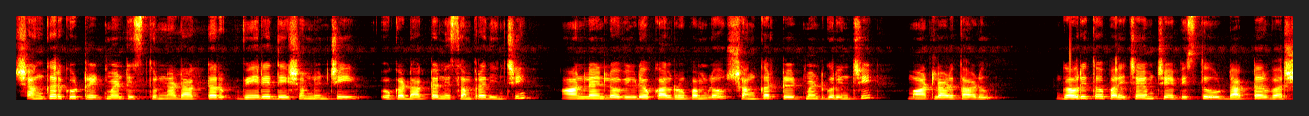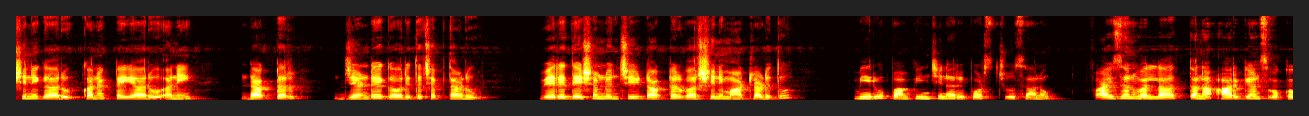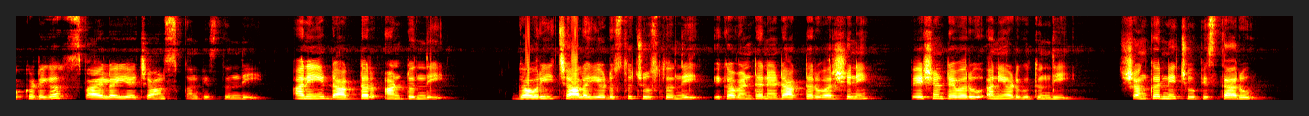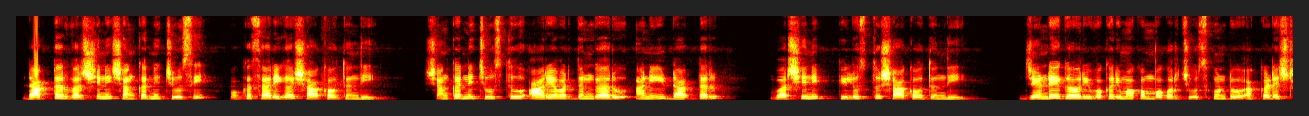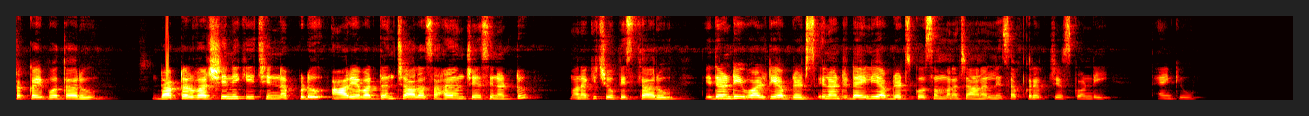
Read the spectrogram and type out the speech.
శంకర్కు treatment ఇస్తున్న doctor వేరే దేశం నుంచి ఒక డాక్టర్ని సంప్రదించి ఆన్లైన్లో వీడియో కాల్ రూపంలో శంకర్ ట్రీట్మెంట్ గురించి మాట్లాడుతాడు. గౌరితో పరిచయం చేపిస్తూ డాక్టర్ వర్షిణి గారు కనెక్ట్ అయ్యారు అని డాక్టర్ జెండే గౌరితో చెప్తాడు. వేరే దేశం నుంచి డాక్టర్ వర్షిణి మాట్లాడుతూ మీరు పంపించిన రిపోర్ట్స్ చూశాను. పాయిజన్ వల్ల తన ఆర్గాన్స్ ఒక్కొక్కటిగా స్పాయిల్ అయ్యే ఛాన్స్ కనిపిస్తుంది. అని డాక్టర్ అంటుంది. గౌరీ చాలా ఏడుస్తూ చూస్తుంది. ఇక వెంటనే డాక్టర్ వర్షిని పేషెంట్ ఎవరు? అని అడుగుతుంది. శంకర్ని చూపిస్తారు. డాక్టర్ వర్షిని శంకర్ని చూసి ఒక్కసారిగా షాక్ అవుతుంది. శంకర్ని చూస్తూ ఆర్యవర్ధన్ గారు అని డాక్టర్ వర్షిని పిలుస్తూ షాక్ అవుతుంది. జెండే గౌరీ ఒకరి ముఖం ఒకరు చూసుకుంటూ అక్కడే స్ట్రక్ అయిపోతారు. డాక్టర్ వర్షినికి చిన్నప్పుడు ఆర్యవర్ధన్ చాలా సహాయం చేసినట్టు మనకి చూపిస్తారు. ఇదండి ఇవాళ అప్డేట్స్. ఇలాంటి డైలీ అప్డేట్స్ కోసం మన ఛానల్ని సబ్స్క్రైబ్ చేసుకోండి. Thank you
